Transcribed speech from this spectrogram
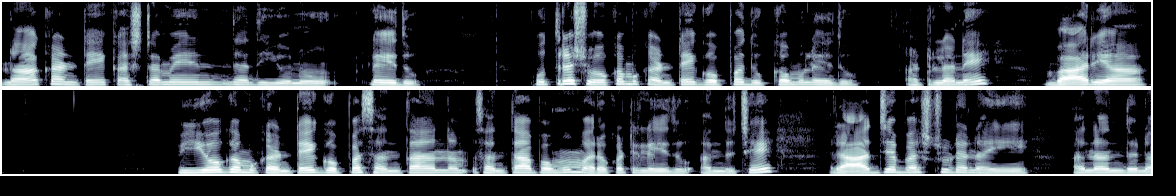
నాకంటే కష్టమైనదియును లేదు. పుత్రశోకముకంటె గొప్ప దుఃఖము లేదు. అటులనే భార్య వియోగము కంటే గొప్ప సంతానం సంతాపము మరొకటి లేదు. అందుచే రాజ్యభ్రష్టుడనై అనందున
